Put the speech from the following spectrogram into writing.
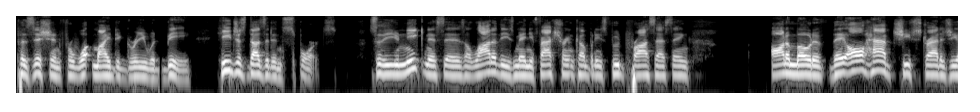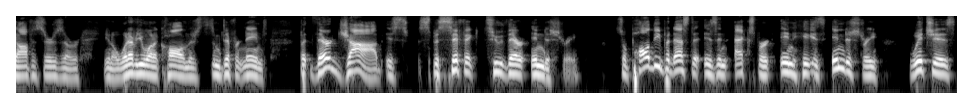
position for what my degree would be. He just does it in sports. So the uniqueness is a lot of these manufacturing companies, food processing, automotive, they all have chief strategy officers or, you know, whatever you want to call them. There's some different names but their job is specific to their industry. So Paul D. DePodesta is an expert in his industry, which is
